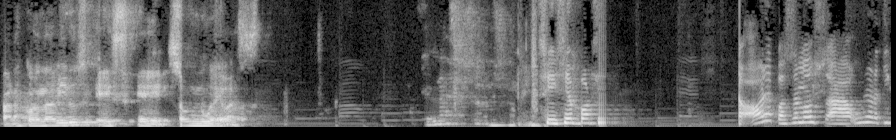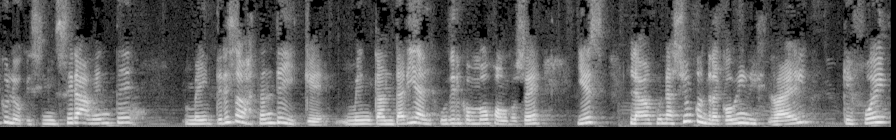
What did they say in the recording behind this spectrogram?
para coronavirus es, eh, son nuevas. Sí, 100%. Ahora pasamos a un artículo que sinceramente me interesa bastante y que me encantaría discutir con vos, Juan José, y es la vacunación contra COVID en Israel, que fue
